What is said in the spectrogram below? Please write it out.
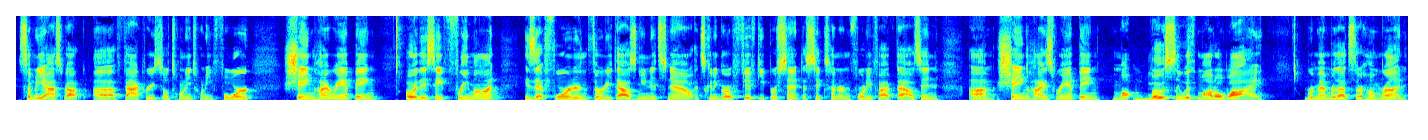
Somebody asked about uh, factory till 2024. Shanghai ramping or they say Fremont is at 430,000 units now. It's going to grow 50% to 645,000. Um, Shanghai's ramping, mo- mostly with Model Y. Remember, that's their home run.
